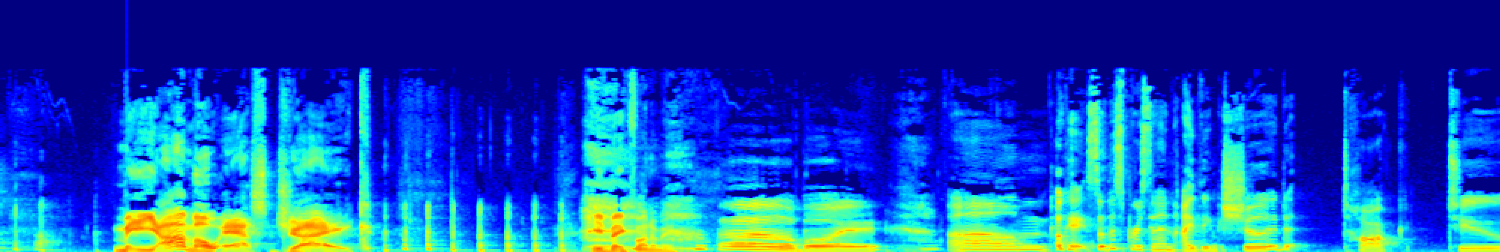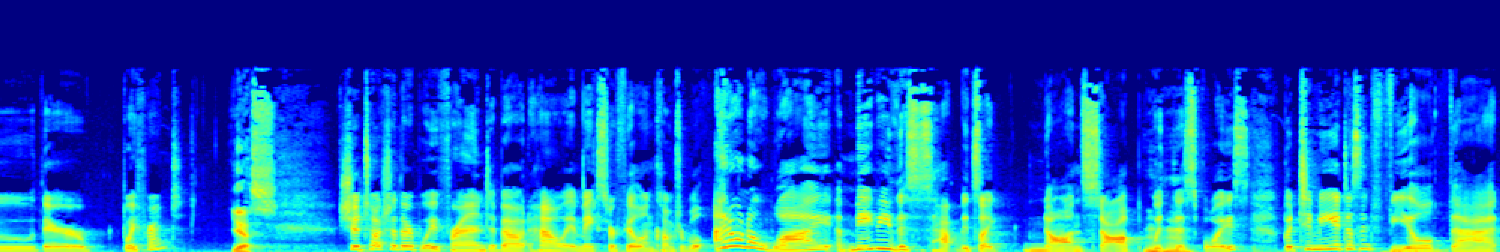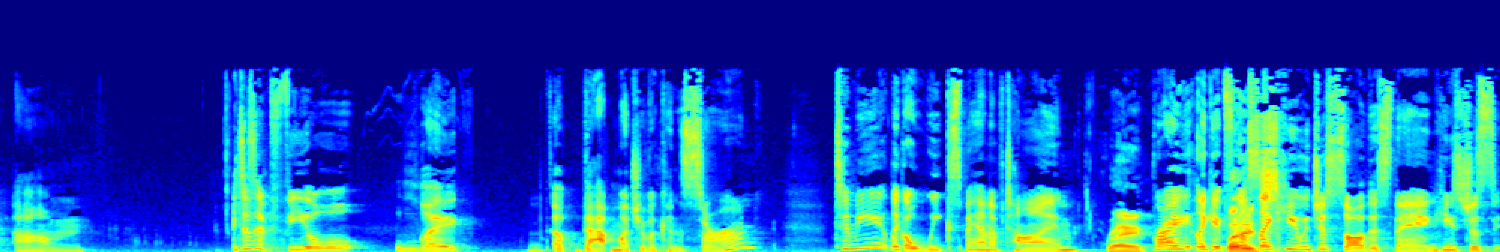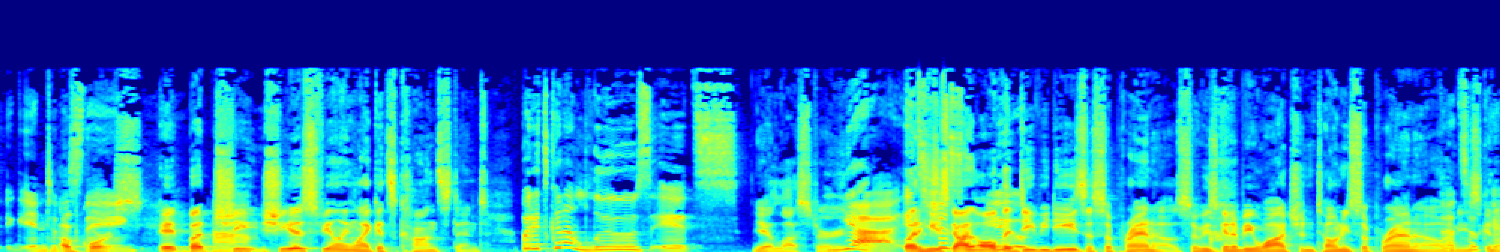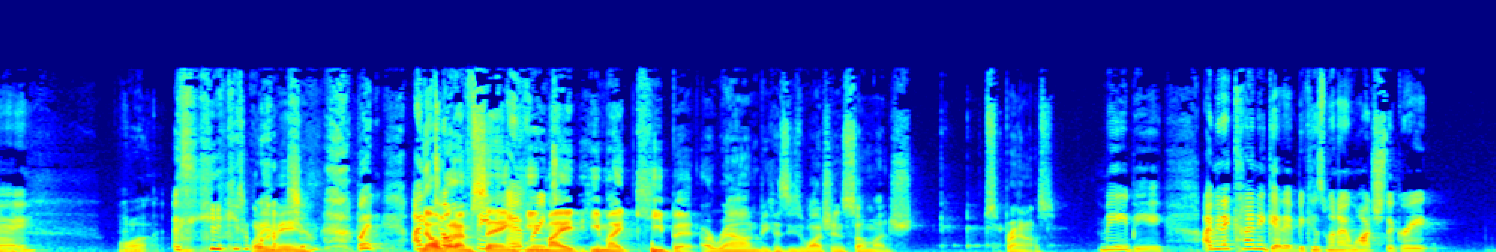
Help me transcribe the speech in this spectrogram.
Me llamo S. Jake. He'd make fun of me. oh boy. Um, okay, so this person I think should talk to their boyfriend. Yes. Should talk to their boyfriend about how it makes her feel uncomfortable. I don't know why. Maybe this is hap- it's like nonstop with mm-hmm. this voice, but to me, it doesn't feel that. Um, it doesn't feel like a, that much of a concern to me. Like a week span of time, Right. right? Like it But feels like he just saw this thing. He's just into this Of course. thing, It but she um, she is feeling like it's constant. but it's gonna lose its. Yeah, luster. Yeah, But he's got all the. DVDs of Sopranos, so he's going to be watching Tony Soprano and That's he's going okay. to What? What do you mean? him. But I No, but I'm saying he might he might keep it around because he's watching so much Sopranos. maybe. I mean, I kind of get it because when I watch The Great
